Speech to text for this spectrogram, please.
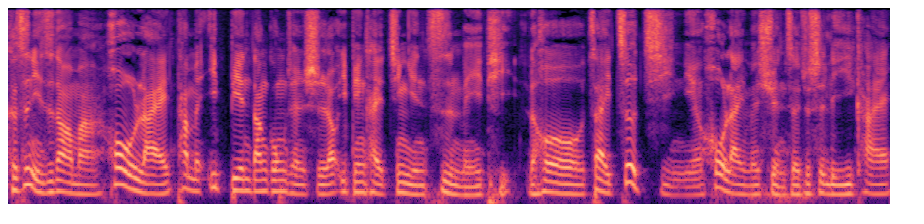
可是你知道吗？后来他们一边当工程师，然后一边开始经营自媒体。然后在这几年，后来你们选择就是离开，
